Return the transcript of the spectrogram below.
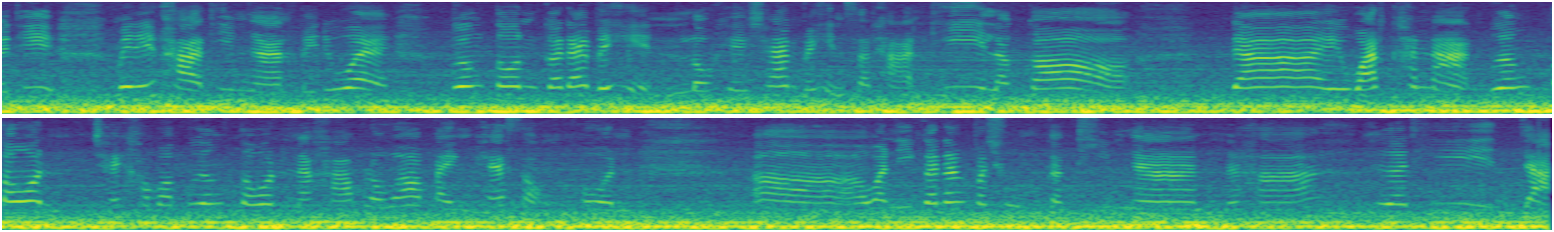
ดยที่ไม่ได้พาทีมงานไปด้วย เบื้องต้นก็ได้ไปเห็นโลเคชันไปเห็นสถานที่แล้วก็ได้วัดขนาดเบื้องต้น ใช้คำว่าเบื้องต้นนะคะ เพราะว่าไปแค่ 2 คน วันนี้ก็นั่งประชุมกับทีมงานนะคะ เพื่อที่จะ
